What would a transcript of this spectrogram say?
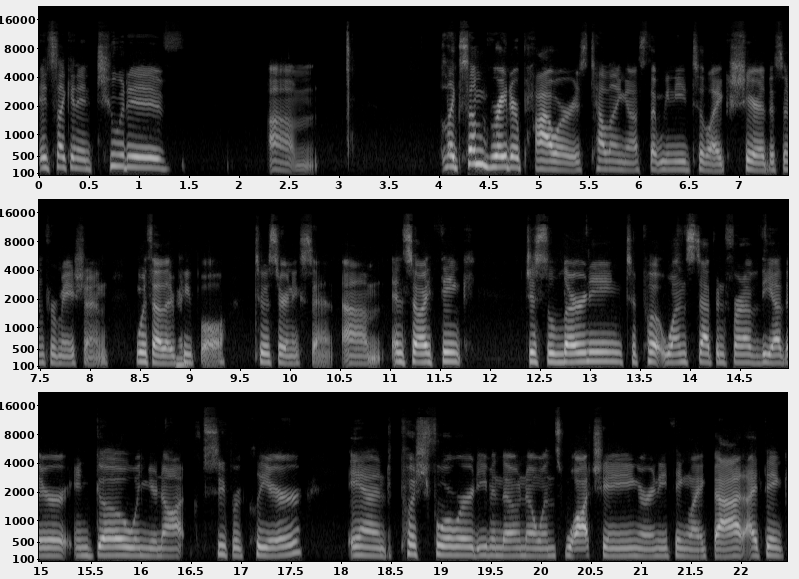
it's like an intuitive um like some greater power is telling us that we need to like share this information with other people to a certain extent um, and so i think just learning to put one step in front of the other and go when you're not super clear and push forward even though no one's watching or anything like that i think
